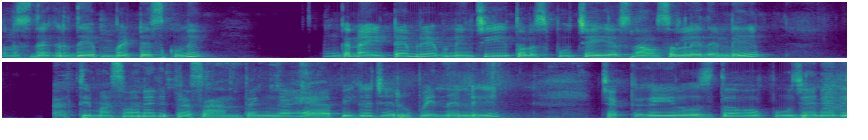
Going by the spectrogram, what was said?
తులసి దగ్గర దీపం పెట్టేసుకుని ఇంకా నైట్ టైం రేపు నుంచి తులసి పూజ చేయాల్సిన అవసరం లేదండి. ప్రతి మాసం అనేది ప్రశాంతంగా హ్యాపీగా జరిగిపోయిందండి. చక్కగా ఈ రోజుతో పూజ అనేది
